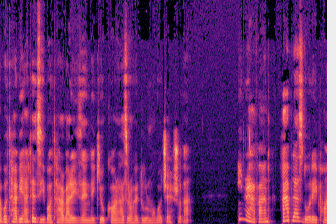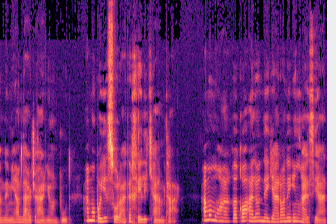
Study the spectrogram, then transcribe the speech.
و با طبیعت زیباتر برای زندگی و کار از راه دور مواجه شدن. این روند قبل از دوره پاندمی هم در جریان بود اما با یه سرعت خیلی کمتر. اما محققا الان نگران این قضیه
